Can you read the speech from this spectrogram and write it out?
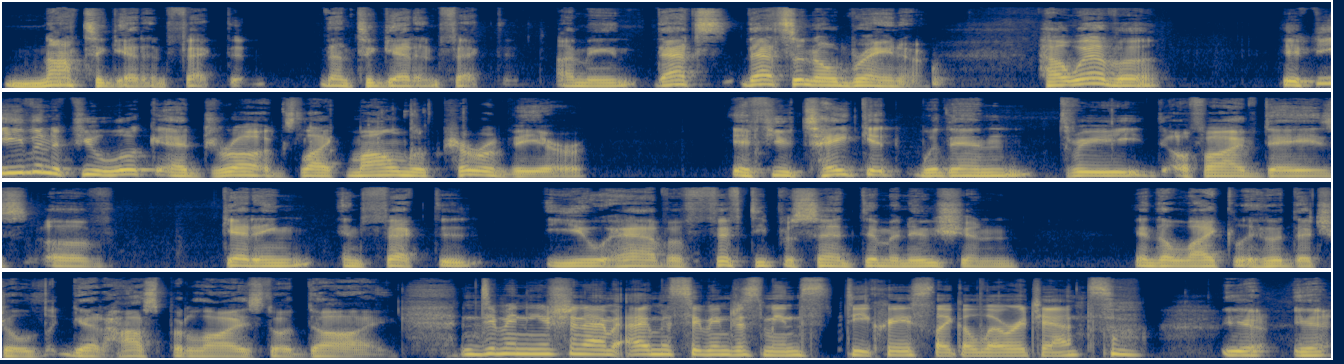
not to get infected than to get infected. I mean, that's that's a no-brainer. However, if even if you look at drugs like molnupiravir, if you take it within three or five days of getting infected, you have a 50% diminution in the likelihood that you'll get hospitalized or die. Diminution, I'm, I'm assuming, just means decrease, like a lower chance. Yeah, yeah,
